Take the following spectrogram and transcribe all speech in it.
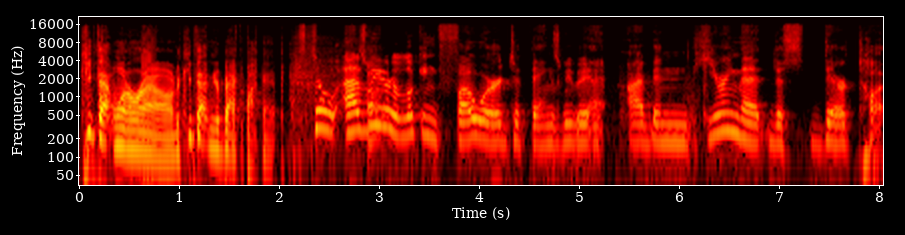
Keep that one around. Keep that in your back pocket. So as we uh, are looking forward to things, we've been I've been hearing that this they're ta-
